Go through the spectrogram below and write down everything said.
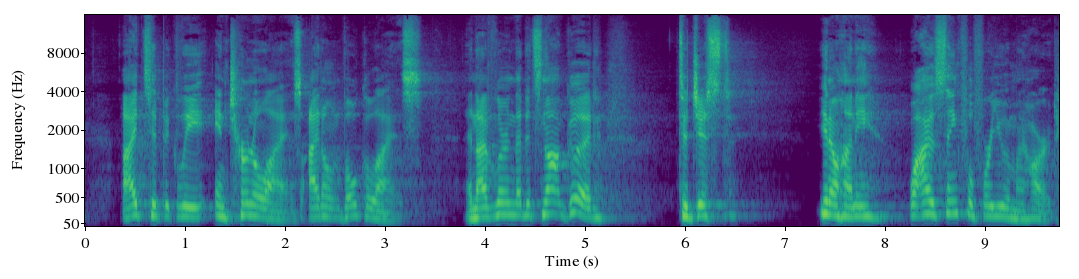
I typically internalize, I don't vocalize. And I've learned that it's not good to just, you know, honey, well, I was thankful for you in my heart.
